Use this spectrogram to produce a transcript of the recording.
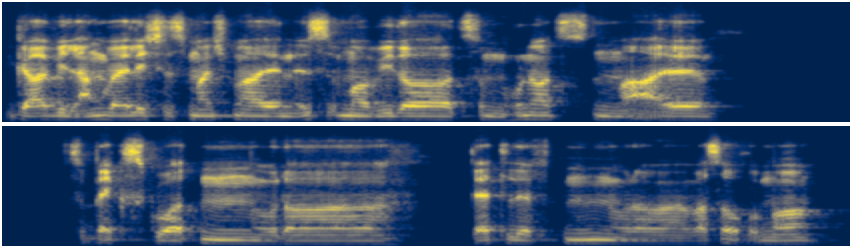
egal wie langweilig es manchmal ist, immer wieder zum hundertsten Mal zu Backsquatten oder Deadliften oder was auch immer.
